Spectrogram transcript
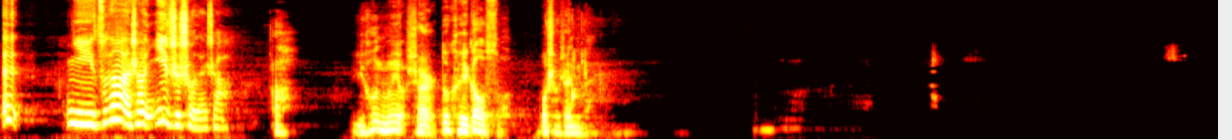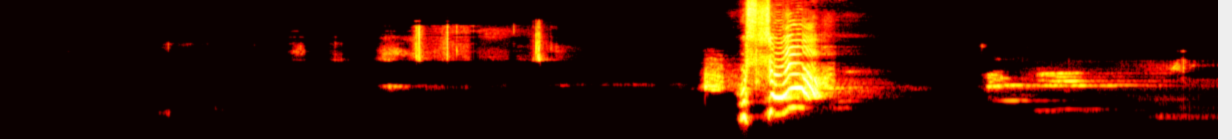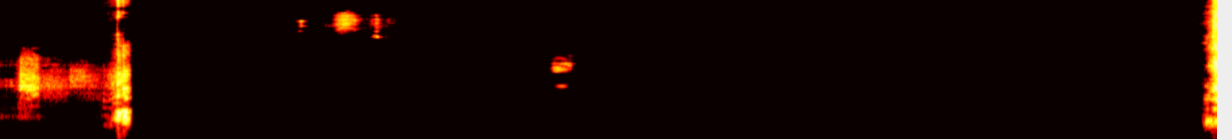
哎，你昨天晚上一直守在这儿？以后你们有事儿都可以告诉我，我守着你们。我谁呀、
